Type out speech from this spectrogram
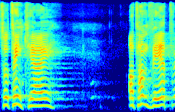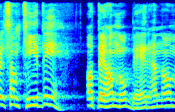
Så tenker jeg at han vet vel samtidig at det han nå ber henne om,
